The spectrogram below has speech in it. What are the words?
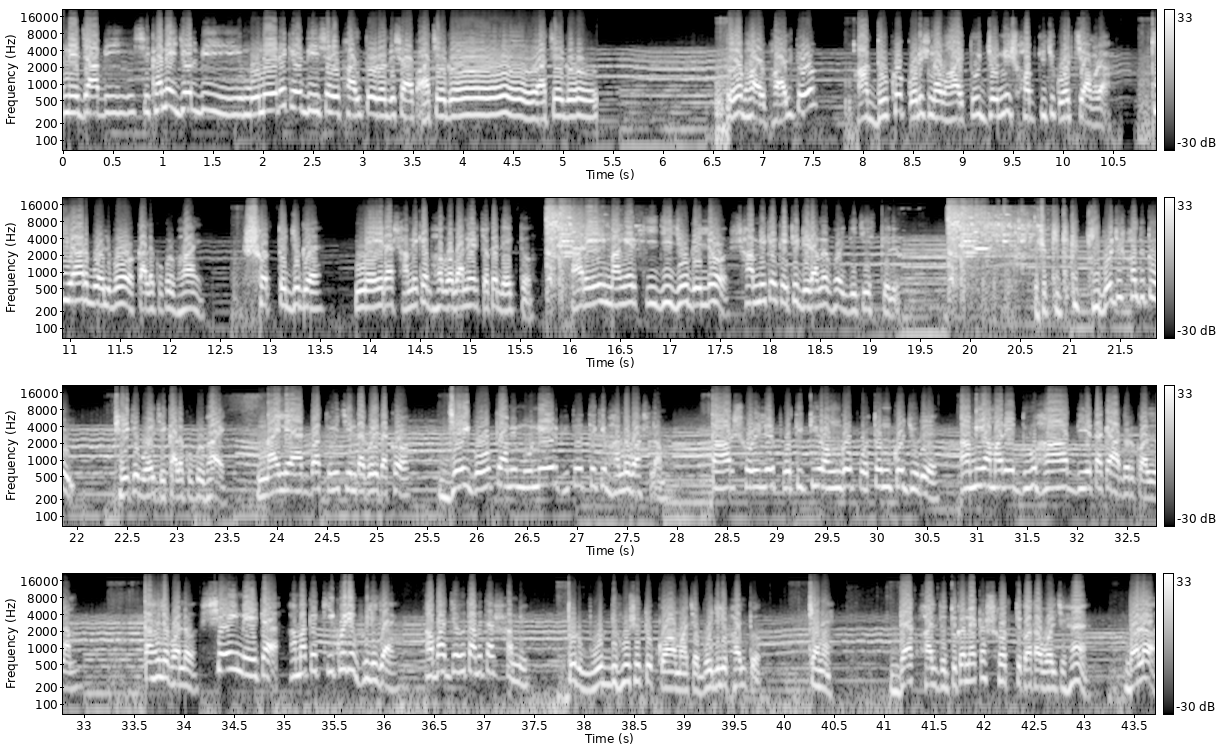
যেখানে যাবি, সেখানেই জ্বলবি। মনে রেখে দিস এই ফালতু আছে গো আছে গো। এ ভাই, ফালতু। আর দুঃখ করিস না ভাই, তোর করছি আমরা। কি আর বলব, কালো কুকুর ভাই? সত্য যুগে মেয়েরা স্বামীকে ভগবানের চোখে দেখতো। আর এই মাঙের কি যুগ এলো, স্বামীকে কিছু ডিরামে ভয় কি- বলছিস তুই? ঠিকই বলছি কালো কুকুর ভাই। নাইলে একবার তুমি চিন্তা করে দেখো, যেই বউকে আমি মনের ভিতর থেকে ভালোবাসলাম তার শরীরের প্রতিটি অঙ্গ প্রত্যঙ্গ জুড়ে আমি আমার দু হাত দিয়ে তাকে আদর করলাম। তাহলে বলো, সেই মেয়েটা আমাকে কি করে ভুলে যায়? আবার যেহেতু আমি তার স্বামী। তোর বুদ্ধি হুঁশ একটু কম আছে, বুঝলি ফালতু? কেন? দেখ ফালতু, তোকে আমি একটা সত্যি কথা বলছি হ্যাঁ? বলো,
